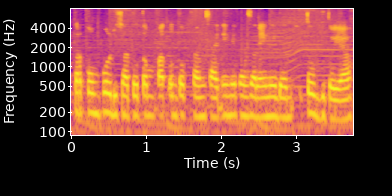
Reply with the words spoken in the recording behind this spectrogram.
terkumpul di satu tempat untuk fansign ini fansign ini dan itu gitu ya.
